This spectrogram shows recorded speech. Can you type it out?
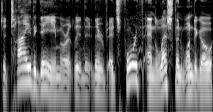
to tie the game, or it's fourth and less than one to go,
